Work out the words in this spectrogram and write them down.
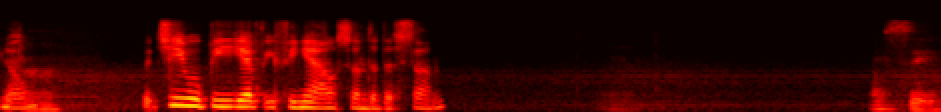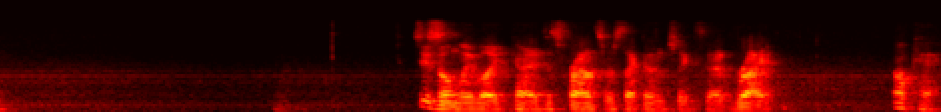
no, Uh, but you will be everything else under the sun. I see. She's only like kind of just frowns for a second and shakes her head. Right. Okay.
